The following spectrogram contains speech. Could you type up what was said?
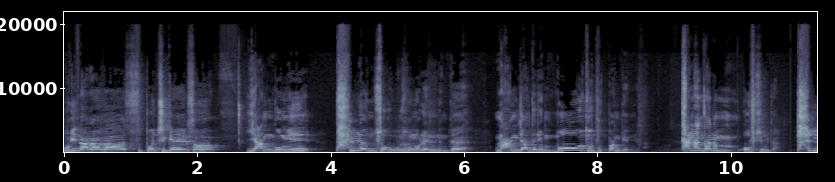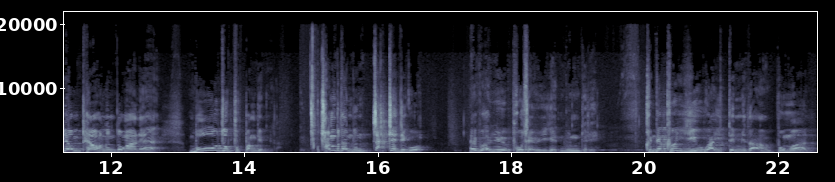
우리나라가 스포츠계에서 양궁이 8연속 우승을 했는데 낭자들이 모두 북방계입니다. 단 한 사람 없습니다. 8연패 하는 동안에 모두 북방계입니다. 전부 다 눈 짝째지고 예, 뭐, 이 보세요 이게 눈들이. 근데 그 이유가 있답니다. 보면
